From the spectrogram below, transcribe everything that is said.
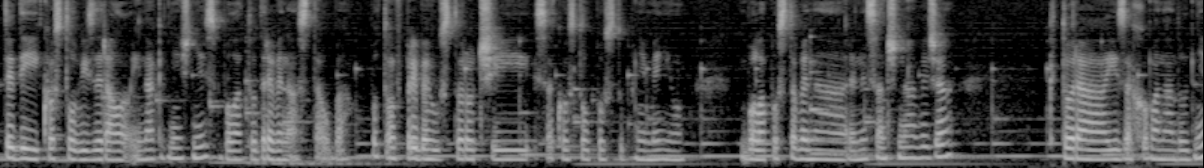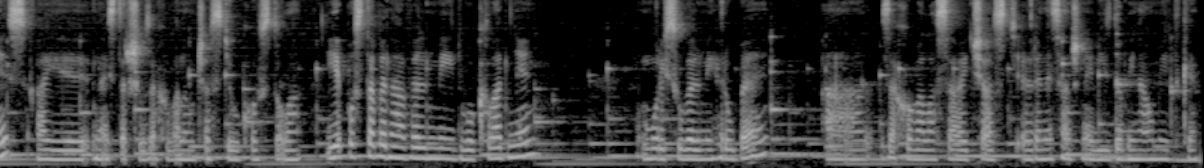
Vtedy kostol vyzeral inak než dnes, bola to drevená stavba. Potom v priebehu storočí sa kostol postupne menil. Bola postavená renesančná väža, ktorá je zachovaná dodnes a je najstaršou zachovanou časťou kostola. Je postavená veľmi dôkladne, múry sú veľmi hrubé a zachovala sa aj časť renesančnej výzdoby na omietke.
